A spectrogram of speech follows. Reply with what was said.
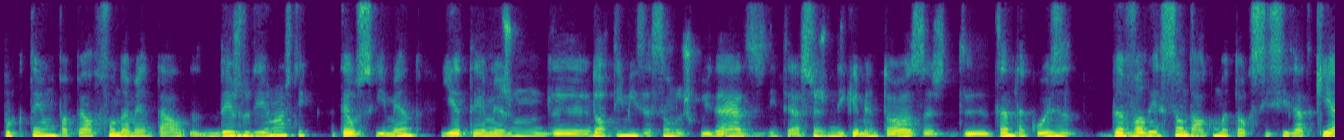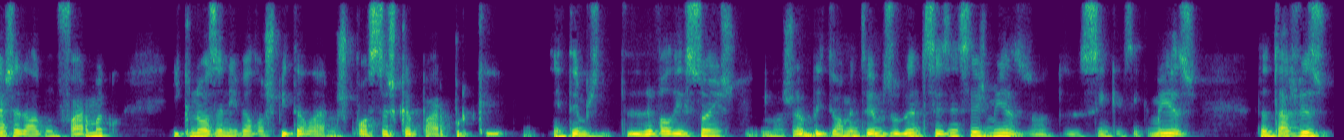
porque tem um papel fundamental desde o diagnóstico até o seguimento e até mesmo de, de otimização dos cuidados, de interações medicamentosas, de tanta coisa, de avaliação de alguma toxicidade que haja de algum fármaco e que nós a nível hospitalar nos possa escapar, porque em termos de avaliações, nós habitualmente vemos o doente de 6 em 6 meses ou de 5 em 5 meses. Portanto, às vezes,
